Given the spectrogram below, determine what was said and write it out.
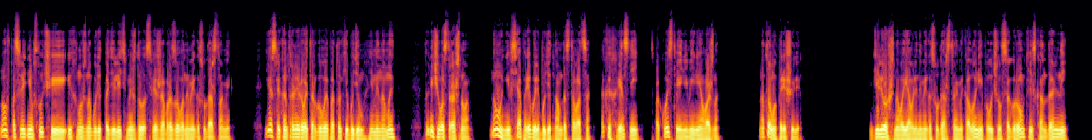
но в последнем случае их нужно будет поделить между свежеобразованными государствами. Если контролировать торговые потоки будем именно мы, то ничего страшного. Ну, не вся прибыль будет нам доставаться, так и хрен с ней, спокойствие не менее важно. На то мы порешили. Дележ новоявленными государствами колоний получился громкий, скандальный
